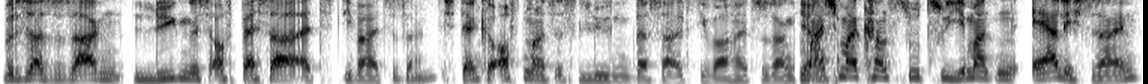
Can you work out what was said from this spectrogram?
würdest du also sagen, Lügen ist oft besser, als die Wahrheit zu sagen? Ich denke, oftmals ist Lügen besser, als die Wahrheit zu sagen. Ja. Manchmal kannst du zu jemandem ehrlich sein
